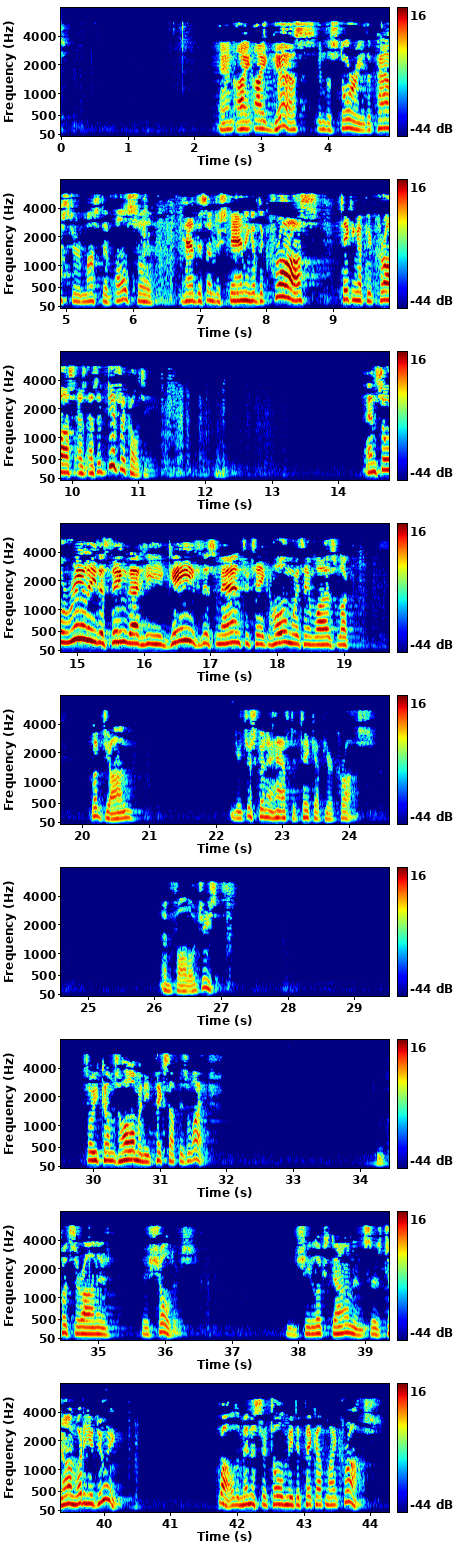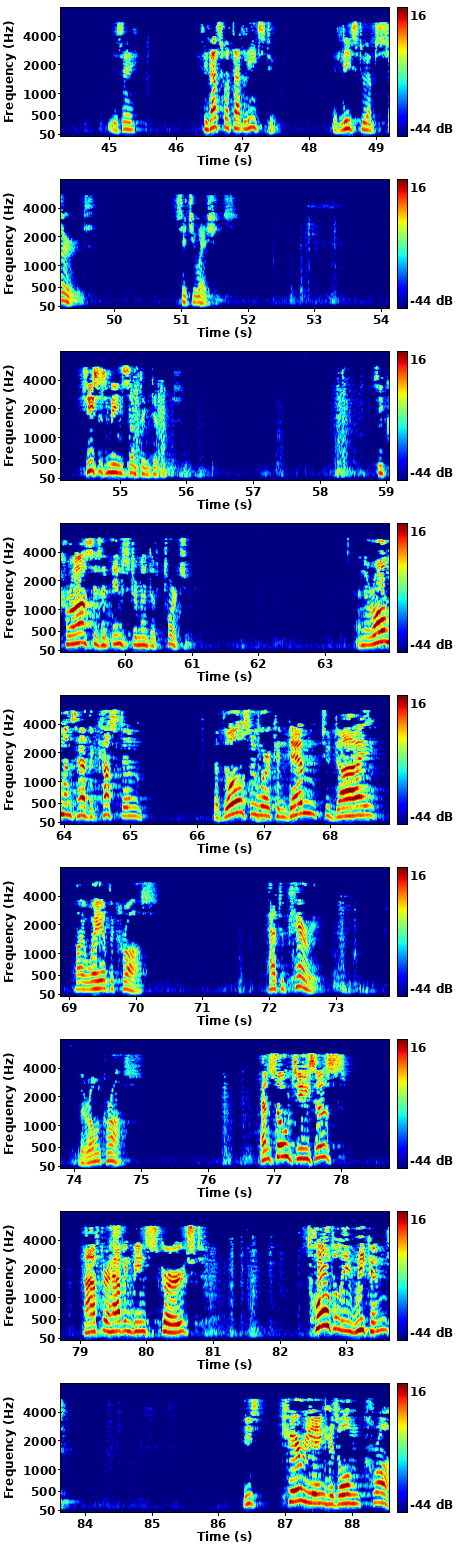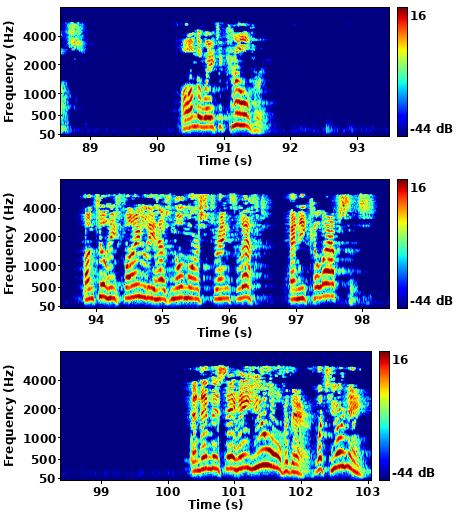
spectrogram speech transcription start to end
And I, I guess in the story, the pastor must have also had this understanding of the cross, taking up your cross as, as a difficulty. And so really the thing that he gave this man to take home with him was, look, look, John, you're just going to have to take up your cross and follow Jesus. So he comes home and he picks up his wife and puts her on his, his shoulders. And she looks down and says, John, what are you doing? Well, the minister told me to pick up my cross. You see? See, that's what that leads to. It leads to absurd situations. Jesus means something different. See, cross is an instrument of torture. And the Romans had the custom that those who were condemned to die by way of the cross had to carry their own cross. And so Jesus, after having been scourged, totally weakened, he's carrying his own cross on the way to Calvary until he finally has no more strength left and he collapses. And then they say, hey, you over there, what's your name?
